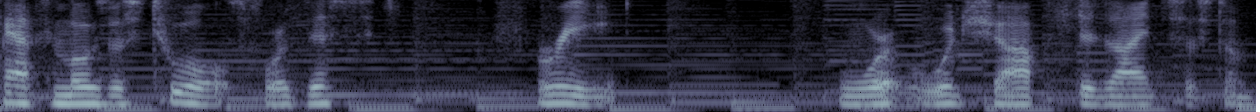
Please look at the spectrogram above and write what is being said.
Katz Moses Tools for this free woodshop design system.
